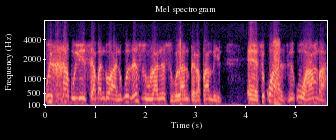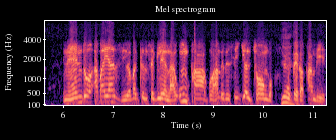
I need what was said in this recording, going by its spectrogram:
uyirhabulise abantwana ukuze isizukulwane isizukulwane ubheka phambili. Eh sikwazi uhamba nento abayaziyo abaqinisekileyo ngayo umphako hambe besitye elijongo Yes. ubheka phambili.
